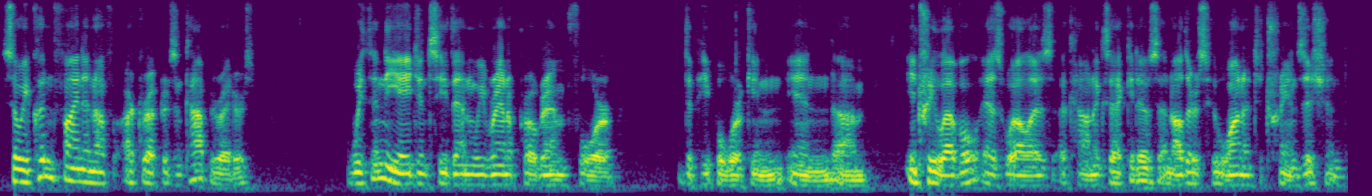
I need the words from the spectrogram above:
So we couldn't find enough art directors and copywriters. Within the agency, then we ran a program for the people working in um, entry level as well as account executives and others who wanted to transition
